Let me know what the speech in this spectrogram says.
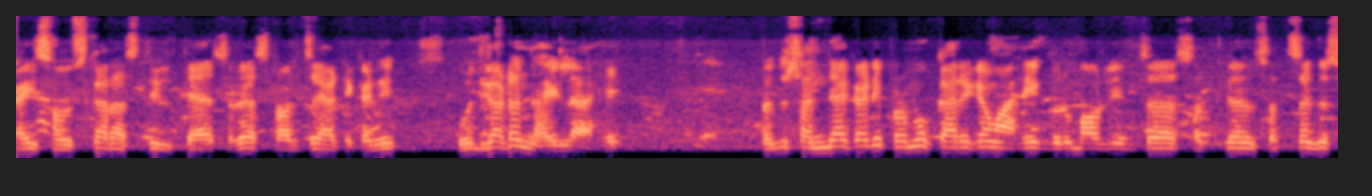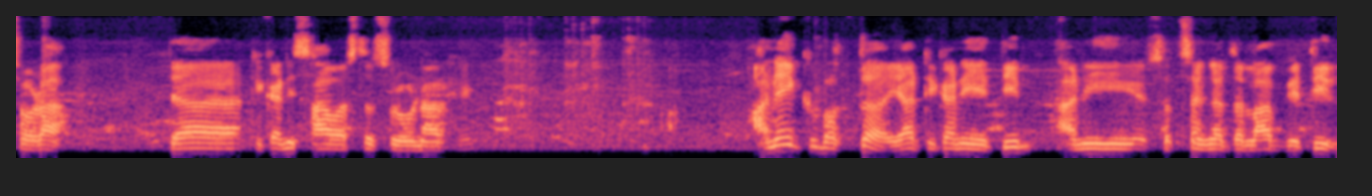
काही संस्कार असतील त्या सगळ्या स्टॉलचं या ठिकाणी उद्घाटन झालेलं आहे. परंतु संध्याकाळी प्रमुख कार्यक्रम आहे गुरुमाऊलींचा सत्य सत्संग सोहळा. त्या ठिकाणी सहा वाजता सुरू होणार आहे. अनेक भक्त या ठिकाणी येतील आणि सत्संगाचा लाभ घेतील.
